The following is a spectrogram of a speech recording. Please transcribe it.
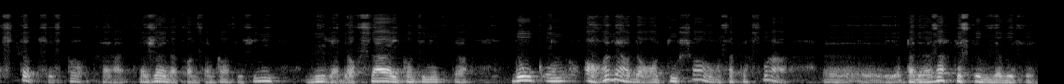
stop, ce sport très, très jeune, à 35 ans, c'est fini. Lui, il adore ça, il continue, etc. Donc, en regardant, en touchant, on s'aperçoit, euh, il n'y a pas de hasard, qu'est-ce que vous avez fait?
